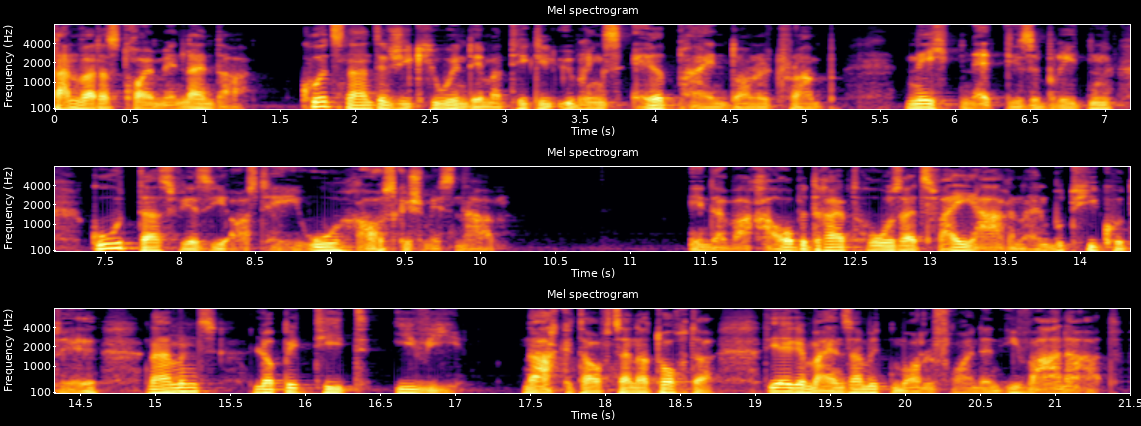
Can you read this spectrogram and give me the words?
Dann war das Träumännlein da. Kurz nannte GQ in dem Artikel übrigens Alpine Donald Trump. Nicht nett, diese Briten. Gut, dass wir sie aus der EU rausgeschmissen haben. In der Wachau betreibt Ho seit zwei Jahren ein Boutique-Hotel namens Le Petit Ivy, nachgetauft seiner Tochter, die er gemeinsam mit Modelfreundin Ivana hat.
